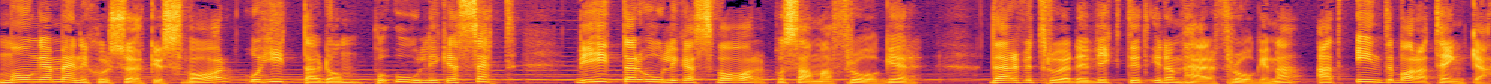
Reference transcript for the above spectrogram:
Många människor söker svar och hittar dem på olika sätt. Vi hittar olika svar på samma frågor. Därför tror jag det är viktigt i de här frågorna att inte bara tänka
